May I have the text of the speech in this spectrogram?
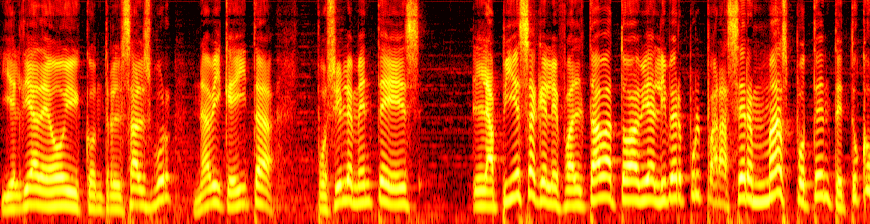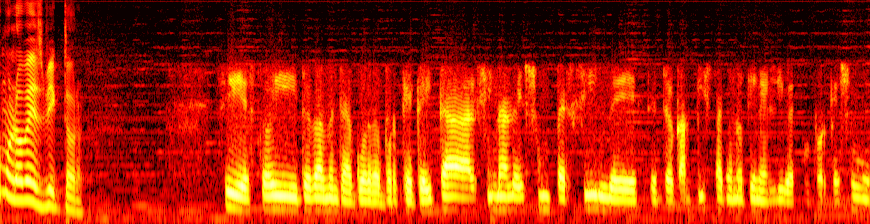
y el día de hoy contra el Salzburg, Navi Keita posiblemente es la pieza que le faltaba todavía a Liverpool para ser más potente. ¿Tú cómo lo ves, Víctor? Sí, estoy totalmente de acuerdo, porque Keita al final es un perfil de centrocampista que no tiene el Liverpool, porque es un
